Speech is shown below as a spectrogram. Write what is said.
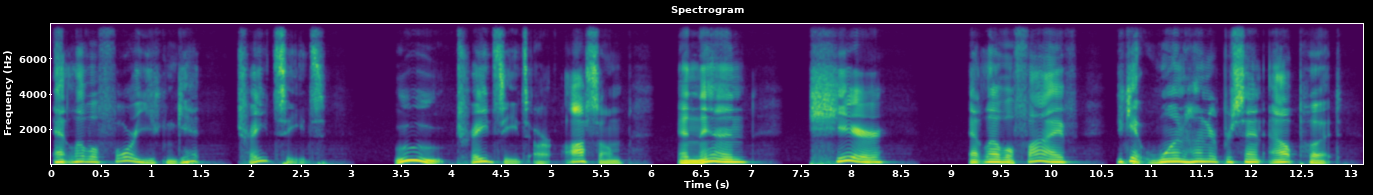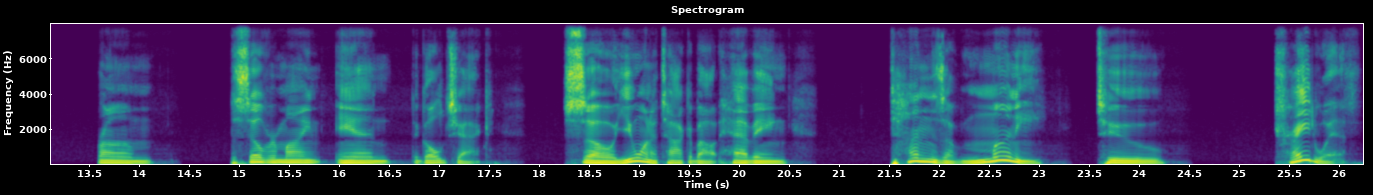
at level four, you can get trade seeds. Ooh, trade seeds are awesome. And then here at level five, you get 100% output from the silver mine and the gold shack. So you want to talk about having tons of money to trade with.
